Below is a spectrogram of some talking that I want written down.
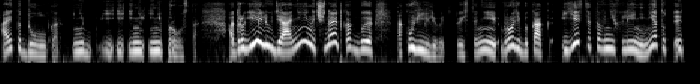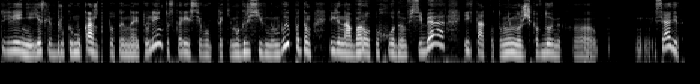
а это долго и не, и, и, и, не, и не просто. А другие люди, они начинают как бы так увиливать, то есть они вроде бы как, есть это в них лени, нет этой лени, если вдруг ему кажет кто-то на эту лень, то, скорее всего, таким агрессивным выпадом или, наоборот, уходом в себя, и так вот он немножечко в домик э, сядет,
